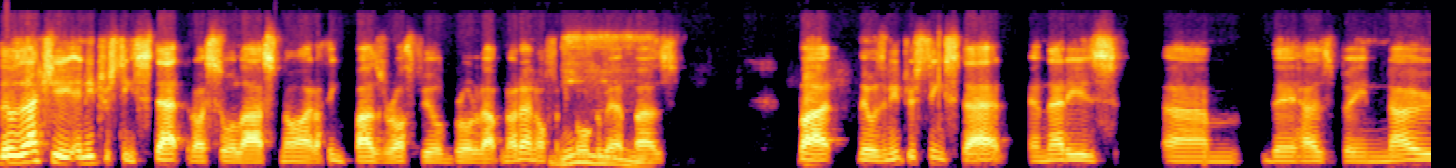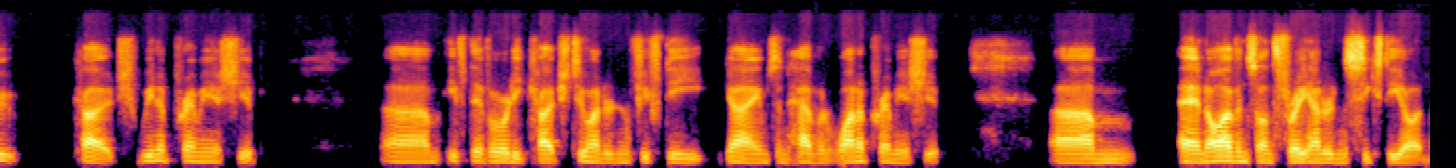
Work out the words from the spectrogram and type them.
there was actually an interesting stat that I saw last night. I think Buzz Rothfield brought it up, and I don't often talk about Buzz, but there was an interesting stat, and that is um, there has been no coach win a premiership um, if they've already coached 250 games and haven't won a premiership. Um, and Ivan's on 360 odd.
